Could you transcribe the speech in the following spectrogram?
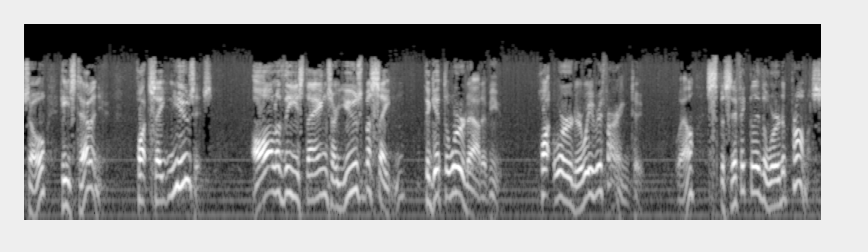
So, he's telling you what Satan uses. All of these things are used by Satan to get the word out of you. What word are we referring to? Well, specifically the word of promise.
